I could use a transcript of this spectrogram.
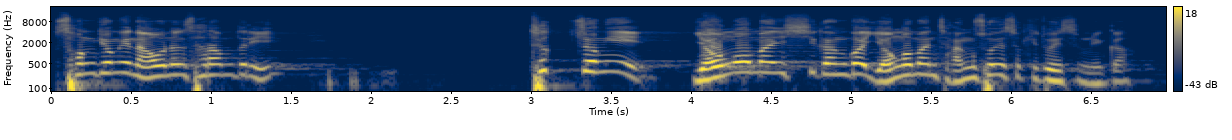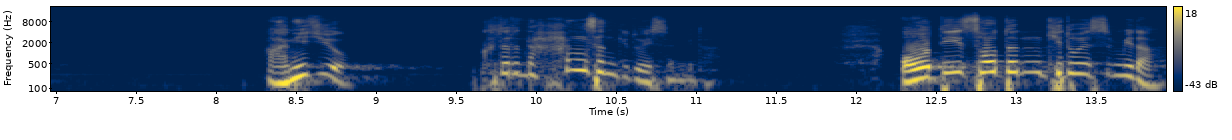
성경에 나오는 사람들이 특정히 영험한 시간과 영험한 장소에서 기도했습니까? 아니지요. 그들은 항상 기도했습니다. 어디서든 기도했습니다.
